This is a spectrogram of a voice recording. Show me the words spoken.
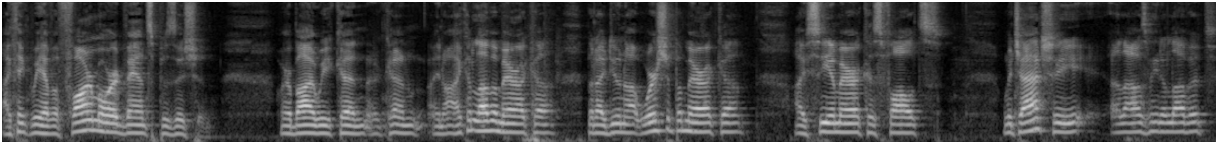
I think we have a far more advanced position whereby we can can you know I can love America, but I do not worship America. I see America's faults, which actually allows me to love it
